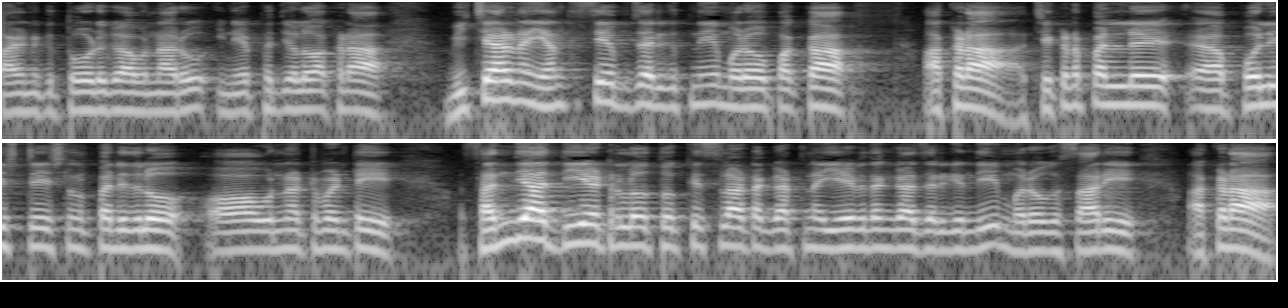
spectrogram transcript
ఆయనకు తోడుగా ఉన్నారు. ఈ నేపథ్యంలో అక్కడ విచారణ ఎంతసేపు జరుగుతుంది? మరో పక్క అక్కడ చిక్కడపల్లి పోలీస్ స్టేషన్ పరిధిలో ఉన్నటువంటి సంధ్యా థియేటర్లో తొక్కిసలాట ఘటన ఏ విధంగా జరిగింది? మరొకసారి అక్కడ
